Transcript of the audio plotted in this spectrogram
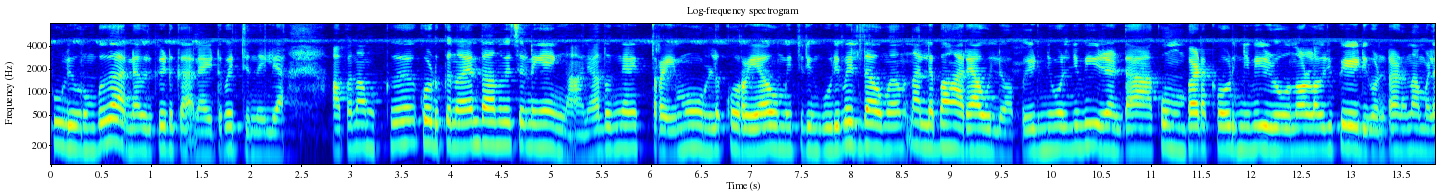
പുളിയുറുമ്പ് കാരണം അവർക്ക് എടുക്കാനായിട്ട് പറ്റുന്നില്ല. അപ്പോൾ നമുക്ക് കൊടുക്കുന്നത് എന്താണെന്ന് വെച്ചിട്ടുണ്ടെങ്കിൽ എങ്ങാനും അതിങ്ങനെ ഇത്രയും മുകളിൽ കുറേ ആവുമ്പോൾ ഇത്തിരിയും കൂടി വലുതാവുമ്പോൾ നല്ല ഭാരമാവുമല്ലോ. അപ്പോൾ ഇടിഞ്ഞു പൊളിഞ്ഞ് വീഴണ്ട ആ കൊമ്പടക്കം ഒടിഞ്ഞ് വീഴുമോ എന്നുള്ള ഒരു പേടി കൊണ്ടാണ് നമ്മൾ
